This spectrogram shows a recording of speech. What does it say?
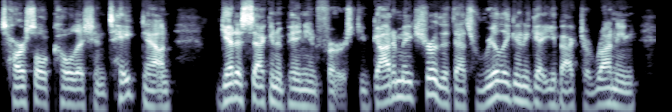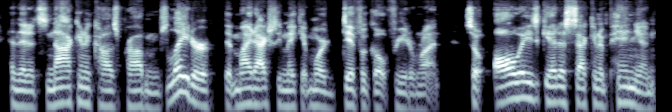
tarsal coalition takedown, get a second opinion first. You've got to make sure that that's really going to get you back to running and that it's not going to cause problems later that might actually make it more difficult for you to run. So always get a second opinion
